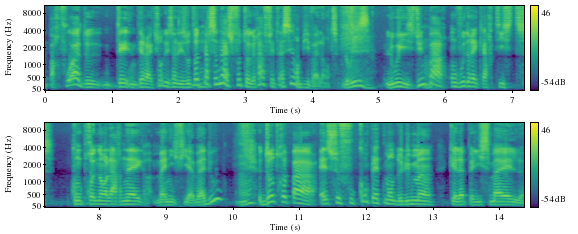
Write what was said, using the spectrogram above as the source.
parfois de, des, réactions des uns des autres. Votre personnage photographe est assez ambivalente. Louise? Louise, d'une part on voudrait que l'artiste, comprenant l'art nègre, magnifie Amadou. Hein D'autre part, elle se fout complètement de l'humain qu'elle appelle Ismaël.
